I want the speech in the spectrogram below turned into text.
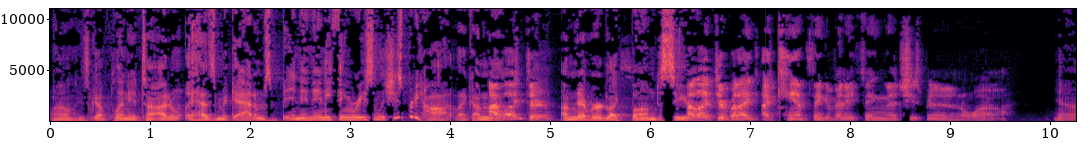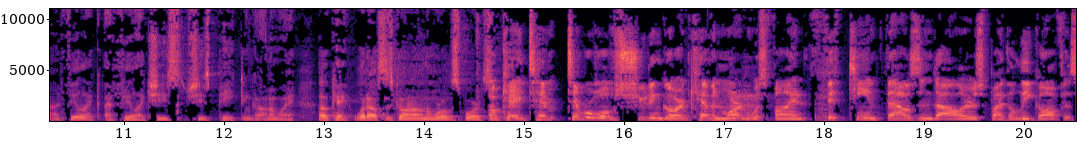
Well, he's got plenty of time. I don't. Has McAdams been in anything recently? She's pretty hot. Like I'm Not, I liked her. I'm never like bummed to see her. I liked her, but I, I can't think of anything that she's been in in a while. Yeah, I feel like I feel like she's she's peaked and gone away. Okay, what else is going on in the world of sports? Okay, Tim, Timberwolves shooting guard Kevin Martin was fined fifteen thousand dollars by the league office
